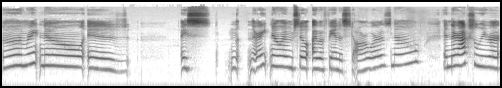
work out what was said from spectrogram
Um, right now is I. right now I'm still I'm a fan of Star Wars now, and they're actually re-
